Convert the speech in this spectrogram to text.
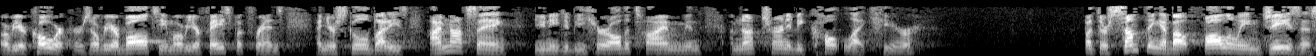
over your coworkers, over your ball team, over your Facebook friends, and your school buddies. I'm not saying you need to be here all the time. I mean, I'm not trying to be cult like here. But there's something about following Jesus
